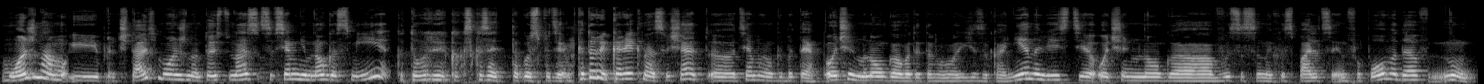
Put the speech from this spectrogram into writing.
Можно и прочитать можно. То есть у нас совсем немного СМИ, которые, как сказать-то, господи, которые корректно освещают э, тему ЛГБТ. Очень много вот этого языка ненависти, очень много высосанных из пальца инфоповодов. Ну,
